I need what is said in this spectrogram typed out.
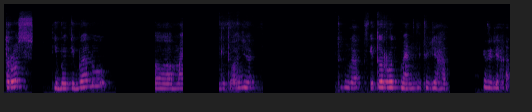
Terus tiba-tiba lu uh, main gitu aja. Itu enggak itu root man itu jahat. Itu jahat.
